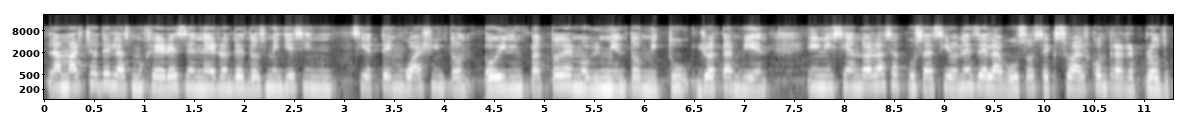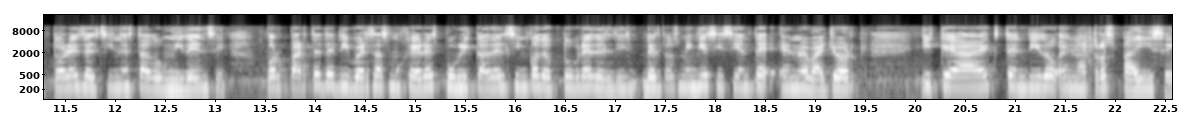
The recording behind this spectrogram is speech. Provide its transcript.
la Marcha de las Mujeres de enero de 2017 en Washington o el impacto del movimiento MeToo, Yo también, iniciando las acusaciones del abuso sexual contra reproductores del cine estadounidense por parte de diversas mujeres publicada el 5 de octubre del, del 2017 en Nueva York y que ha extendido en otros países.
